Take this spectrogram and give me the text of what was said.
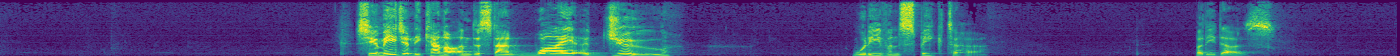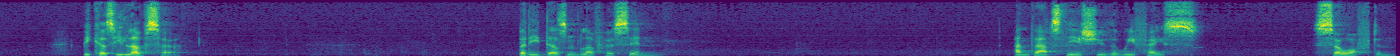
she immediately cannot understand why a Jew would even speak to her. But he does. Because he loves her. But he doesn't love her sin. And that's the issue that we face so often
